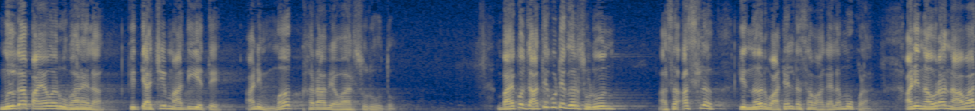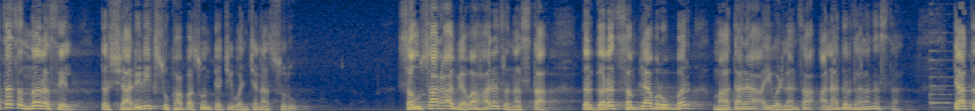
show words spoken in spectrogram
मुलगा पायावर उभा राहिला की त्याची मादी येते. आणि मग खरा व्यवहार सुरू होतो. बायको जाते कुठे घर सोडून? असं असलं की नर वाटेल तसा वागायला मोकळा. आणि नवरा नावाचाच नर असेल तर शारीरिक सुखापासून त्याची वंचना सुरू. संसार हा व्यवहारच नसता तर गरज संपल्याबरोबर म्हाताऱ्या आईवडिलांचा अनादर झाला नसता. त्यात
